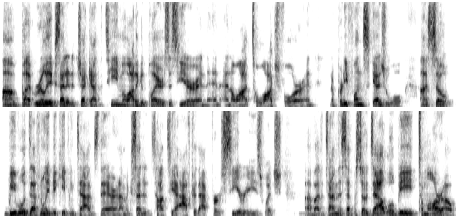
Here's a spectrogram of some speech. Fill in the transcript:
Uh, but really excited to check out the team. A lot of good players this year, and and, and a lot to watch for, and a pretty fun schedule. Uh, so we will definitely be keeping tabs there, and I'm excited to talk to you after that first series, which uh, by the time this episode's out will be tomorrow.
